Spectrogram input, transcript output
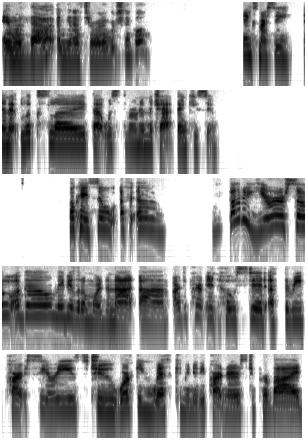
And with that, I'm gonna throw it over to Nicole. Thanks, Marcy. And it looks like that was thrown in the chat. Thank you, Sue. Okay, so a a- about a year or so ago, maybe a little more than that, um, our department hosted a three-part series to working with community partners to provide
